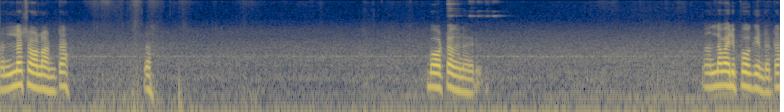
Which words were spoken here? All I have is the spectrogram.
നല്ല ഷോളാണ് കേട്ടോ ബോട്ടം അങ്ങനെ വരും. നല്ല വലിപ്പമൊക്കെ ഉണ്ട് കേട്ടോ.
